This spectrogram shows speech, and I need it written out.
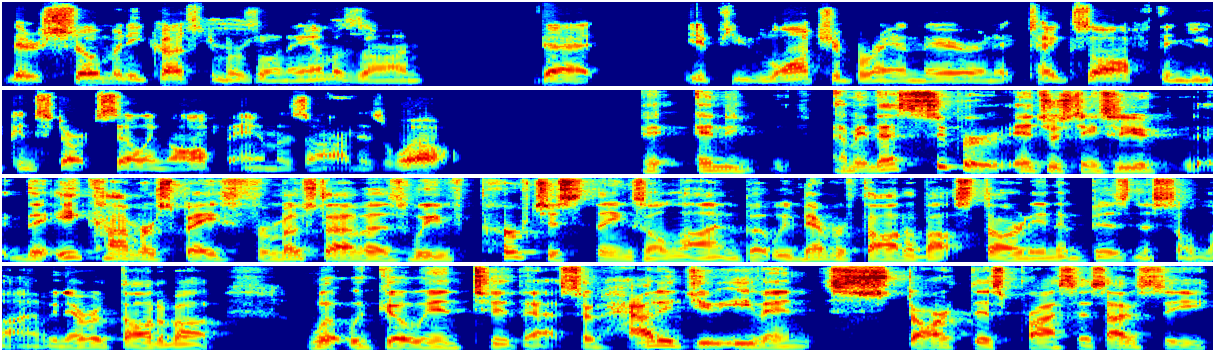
there's so many customers on Amazon that if you launch a brand there and it takes off, then you can start selling off Amazon as well. And I mean that's super interesting. So you the e-commerce space for most of us we've purchased things online, but we've never thought about starting a business online. We never thought about what would go into that. So how did you even start this process? Obviously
